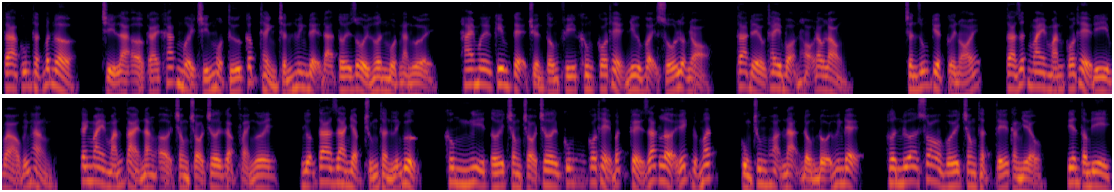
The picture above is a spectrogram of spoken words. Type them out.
Ta cũng thật bất ngờ, chỉ là ở cái khác mười chín một thứ cấp thành trấn huynh đệ đã tới rồi hơn một ngàn người, hai mươi kim tệ chuyển tống phí không có thể như vậy số lượng nhỏ, ta đều thay bọn họ đau lòng. Trần dũng kiệt cười nói, ta rất may mắn có thể đi vào vĩnh hằng, canh may mắn tài năng ở trong trò chơi gặp phải ngươi, nhượng ta gia nhập chúng thần lĩnh vực không nghĩ tới trong trò chơi cũng có thể bất kể rác lợi ích được mất, cùng chung hoạn nạn đồng đội huynh đệ, hơn nữa so với trong thực tế càng nhiều. Yên tâm đi,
